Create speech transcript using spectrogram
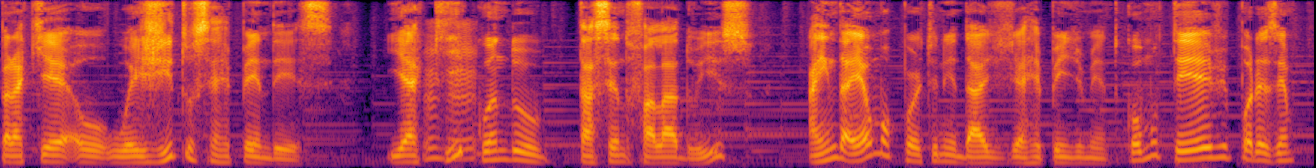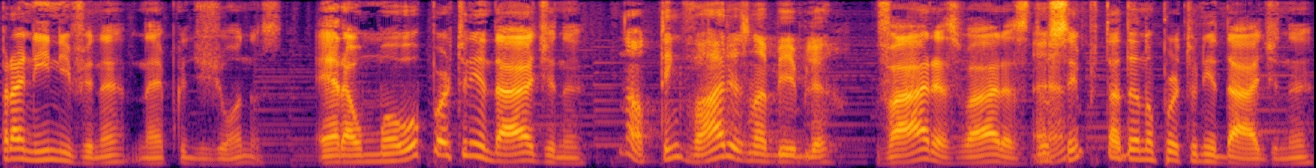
Para que o, o Egito se arrependesse. E aqui, Uhum. quando tá sendo falado isso, ainda é uma oportunidade de arrependimento, como teve, por exemplo, para Nínive, né, na época de Jonas. Era uma oportunidade, né? Não, tem vários na Bíblia. Várias, várias. Deus É? sempre tá dando oportunidade, né,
